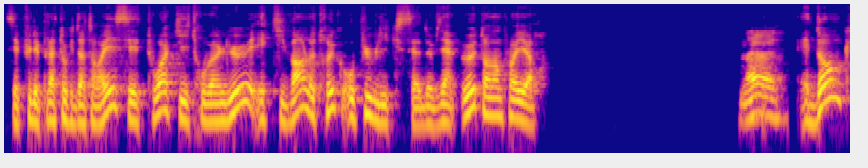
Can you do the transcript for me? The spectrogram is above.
C'est plus les plateaux qui doivent t'envoyer, c'est toi qui trouves un lieu et qui vend le truc au public. Ça devient eux ton employeur. Ouais, Et donc,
